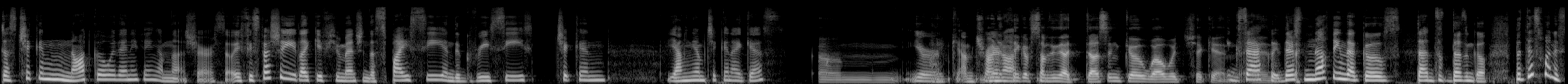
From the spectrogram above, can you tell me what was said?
Does chicken not go with anything? I'm not sure. So if especially like if you mentioned the spicy and the greasy chicken, 양념 chicken, I guess. Um, I, am trying to not- think of something that doesn't go well with chicken. Exactly. And- There's nothing that goes that doesn't go. But this one is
